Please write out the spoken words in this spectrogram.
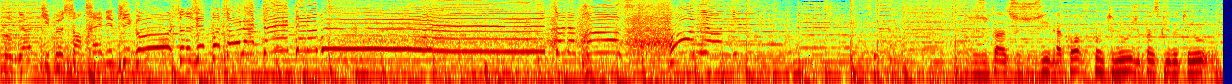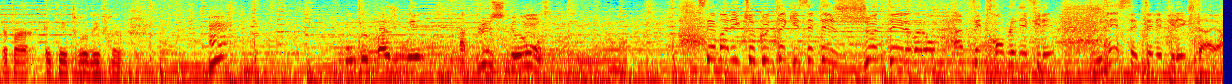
Arnaud qui peut centrer du pied gauche, le deuxième poteau, la Je suis d'accord contre nous, je pense que contre nous n'a pas été trop d'effrayant. On ne peut pas jouer à plus que 11. C'est Malik Chokunte qui s'était jeté, le ballon a fait trembler les filets, mais c'était les filets extérieurs.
